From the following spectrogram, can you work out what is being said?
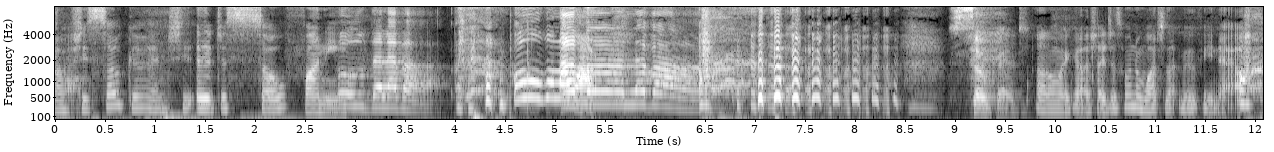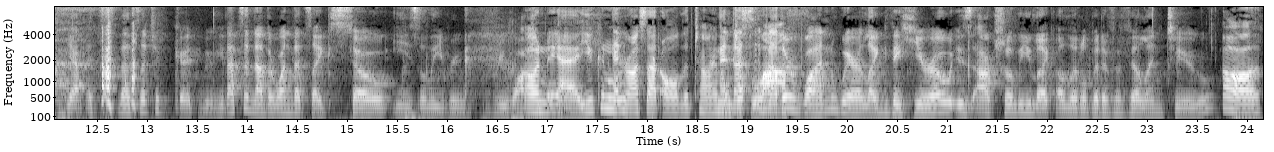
Oh, she's so good. She uh, just so funny. pull the lever, Pull the lever. lever. so good. Oh my gosh, I just want to watch that movie now. Yeah, it's that's such a good movie. That's another one that's like so easily re- rewatchable. oh yeah, you can And- watch that all the time and, and that's just laugh. another one where like the hero is actually like a little bit of a villain too. Oh,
